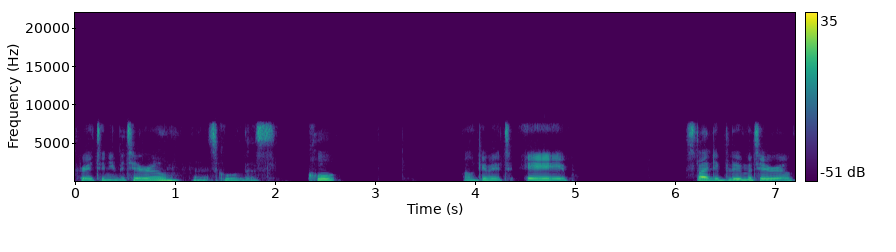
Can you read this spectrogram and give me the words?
create a new material, and let's call this core. I'll give it a slightly blue material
